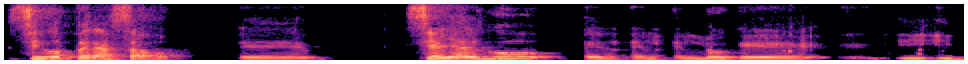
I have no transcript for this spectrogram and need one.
sigo esperanzado. Eh, si hay algo en, lo que, y,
